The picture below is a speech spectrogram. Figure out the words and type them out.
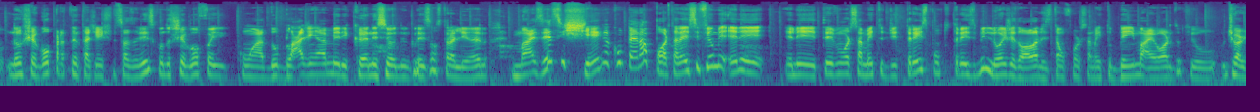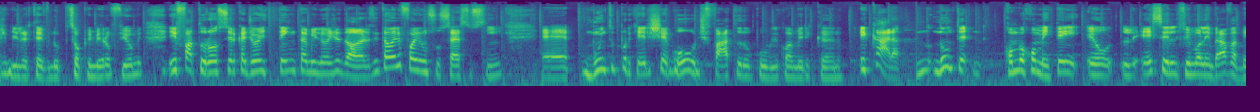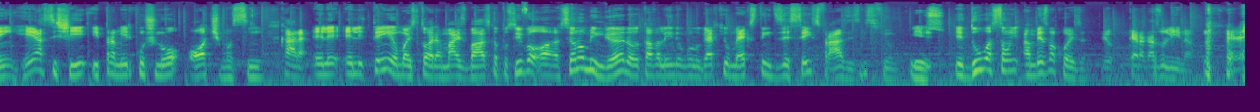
não chegou para tanta gente nos Estados Unidos. Quando chegou foi com a dublagem americana e do inglês australiano. Mas esse chega com o pé na porta, né? Esse filme, ele, ele teve um orçamento de 3,3 milhões de dólares, então um orçamento bem maior do que o George Miller teve no seu primeiro filme, e faturou cerca de 80 milhões de dólares. Então ele foi um sucesso, sim, é, muito porque ele chegou de fato no público americano. E cara, não ter eu comentei, eu, esse filme eu lembrava bem, reassisti e para mim ele continuou ótimo, assim. Cara, ele, ele tem uma história mais básica possível. Se eu não me engano, eu tava lendo em algum lugar que o Max tem 16 frases nesse filme. Isso. E, e duas são a mesma coisa. Eu quero a gasolina.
